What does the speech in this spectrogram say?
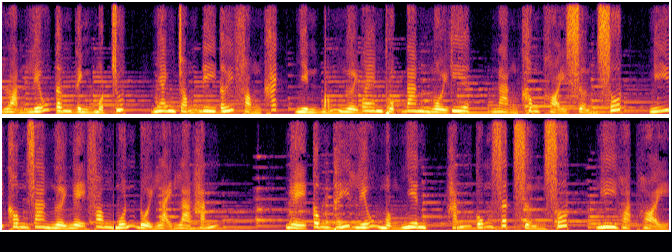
loạn liễu tâm tình một chút, nhanh chóng đi tới phòng khách, nhìn bóng người quen thuộc đang ngồi kia, nàng không khỏi sưởng sốt, nghĩ không ra người nghệ phong muốn đuổi lại là hắn. Nghệ công thấy liễu mộng nhiên, hắn cũng rất sưởng sốt, nghi hoặc hỏi.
